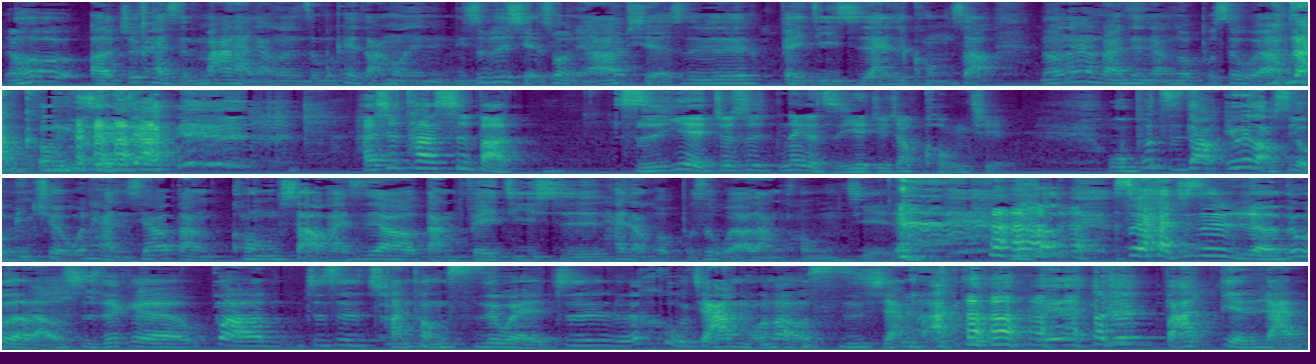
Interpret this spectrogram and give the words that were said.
然后呃就开始骂他，讲说你怎么可以当空姐？你你是不是写错？你要写的是不是飞机师还是空少？然后那个男生讲说不是，我要当空姐这样。还是他是把职业就是那个职业就叫空姐，我不知道，因为老师有明确问他你是要当空少还是要当飞机师，他讲说不是，我要当空姐的，然后所以他就是惹怒了老师这个不知道就是传统思维，就是互加魔那种思想啊，他就把他点燃，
